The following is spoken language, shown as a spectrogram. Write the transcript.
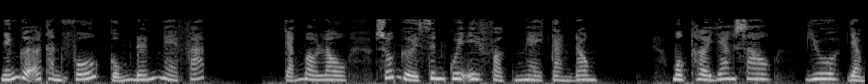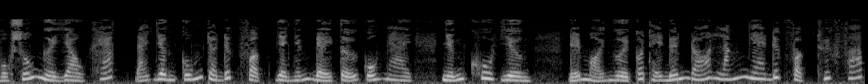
Những người ở thành phố cũng đến nghe Pháp. Chẳng bao lâu, số người xin quy y Phật ngày càng đông. Một thời gian sau, vua và một số người giàu khác đã dâng cúng cho Đức Phật và những đệ tử của Ngài những khu vườn để mọi người có thể đến đó lắng nghe Đức Phật thuyết pháp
